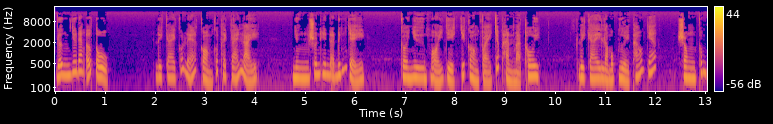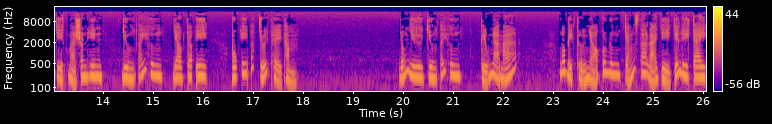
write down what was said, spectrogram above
gần như đang ở tù. Ly Cai có lẽ còn có thể cãi lại nhưng Xuân Hiên đã đứng dậy coi như mọi việc chỉ còn phải chấp hành mà thôi. Ly Cai là một người tháo giác song công việc mà xuân hiên Dương Tái Hưng giao cho y, buộc y bắt chửi thề thầm. Giống như Dương Tái Hưng, Tiểu Na Má, ngôi biệt thự nhỏ có lưng chẳng xa lạ gì chế ly cây.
